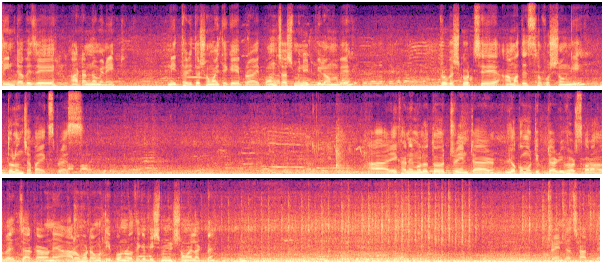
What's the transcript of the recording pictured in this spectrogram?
তিনটা বেজে আটান্ন মিনিট। নির্ধারিত সময় থেকে প্রায় পঞ্চাশ মিনিট বিলম্বে প্রবেশ করছে আমাদের সফর সঙ্গী দোলনচাপা এক্সপ্রেস। আর এখানে মূলত ট্রেনটার লোকোমোটিভটা রিভার্স করা হবে, যার কারণে আরও মোটামুটি পনেরো থেকে বিশ মিনিট সময় লাগবে। ট্রেনটা ছাড়তে।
